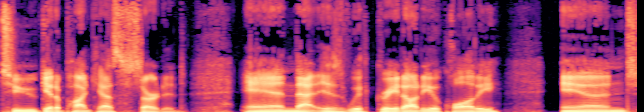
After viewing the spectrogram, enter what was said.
to get a podcast started. And that is with great audio quality and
